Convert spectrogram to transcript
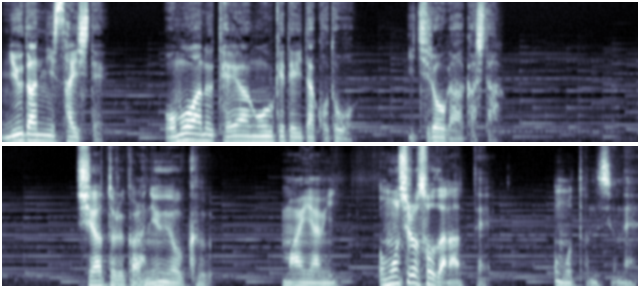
入団に際して思わぬ提案を受けていたことをイチローが明かした。シアトルからニューヨークマイアミ。面白そうだなって思ったんですよね。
